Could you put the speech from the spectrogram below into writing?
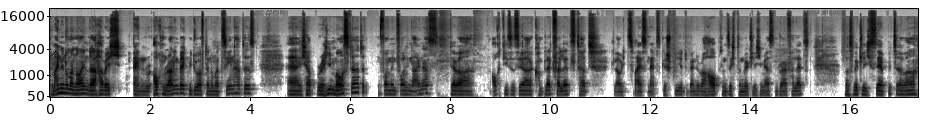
Meine Nummer 9, da habe ich ein, auch einen Running Back, wie du auf der Nummer 10 hattest. Äh, ich habe Raheem Mostert von den 49ers. Der war auch dieses Jahr komplett verletzt, hat, glaube ich, zwei Snaps gespielt, wenn überhaupt, und sich dann wirklich im ersten Drive verletzt. Was wirklich sehr bitter war.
